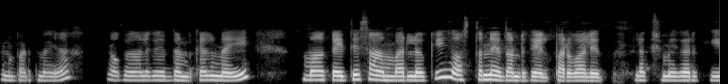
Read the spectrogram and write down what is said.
కనపడుతున్నాయా? ఒక నాలుగైదు దొండకాయలు ఉన్నాయి. మాకైతే సాంబార్లోకి వస్తున్నాయి దొండకాయలు. పర్వాలేదు. లక్ష్మి గారికి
